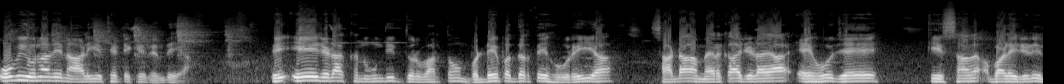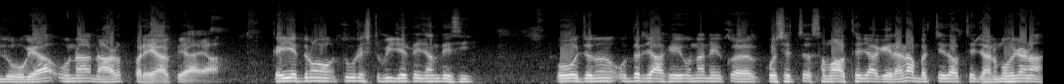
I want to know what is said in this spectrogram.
ਉਹ ਵੀ ਉਹਨਾਂ ਦੇ ਨਾਲ ਹੀ ਇੱਥੇ ਟਿਕੇ ਰਹਿੰਦੇ ਆ। ਤੇ ਇਹ ਜਿਹੜਾ ਕਾਨੂੰਨ ਦੀ ਦੁਰਵਰਤੋਂ ਵੱਡੇ ਪੱਧਰ ਤੇ ਹੋ ਰਹੀ ਆ, ਸਾਡਾ ਅਮਰੀਕਾ ਜਿਹੜਾ ਆ, ਇਹੋ ਜਿਹੇ ਕੇਸਾਂ ਵਾਲੇ ਜਿਹੜੇ ਲੋਕ ਆ, ਉਹਨਾਂ ਨਾਲ ਭਰਿਆ ਪਿਆ ਆ। ਕਈ ਇਧਰੋਂ ਟੂਰਿਸਟ ਵੀਜ਼ੇ ਤੇ ਜਾਂਦੇ ਸੀ। ਉਹ ਜਦੋਂ ਉਧਰ ਜਾ ਕੇ ਉਹਨਾਂ ਨੇ ਕ- ਕੁਛ ਸਮਾਂ ਉੱਥੇ ਜਾ ਕੇ ਰਹਿਣਾ, ਬੱਚੇ ਦਾ ਉੱਥੇ ਜਨਮ ਹੋ ਜਾਣਾ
